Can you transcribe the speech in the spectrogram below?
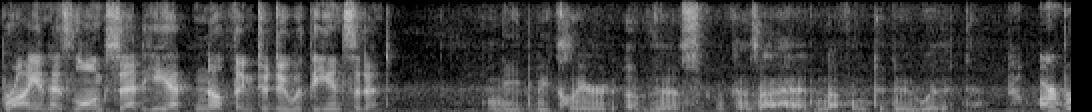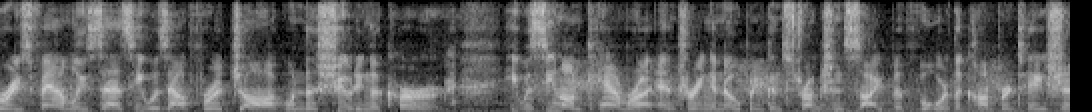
Bryan has long said he had nothing to do with the incident. Need to be cleared of this because I had nothing to do with it. Arbery's family says he was out for a jog when the shooting occurred. He was seen on camera entering an open construction site before the confrontation.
